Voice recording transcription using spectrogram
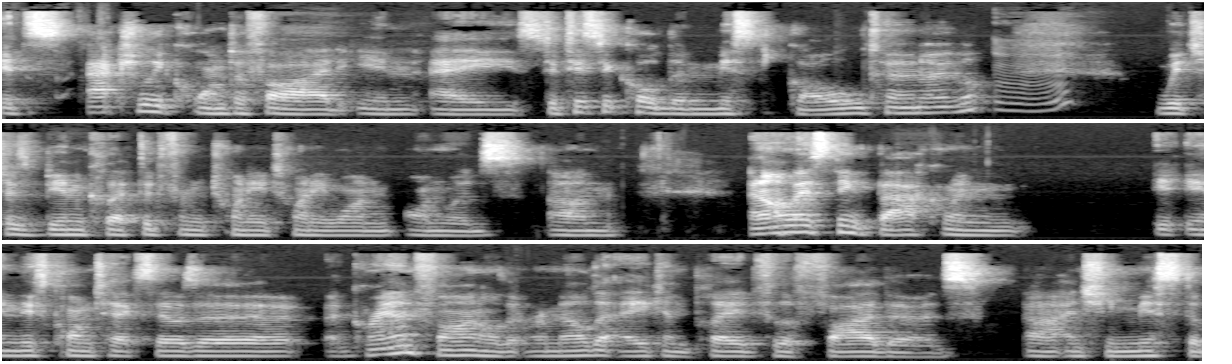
It's actually quantified in a statistic called the missed goal turnover, Mm. which has been collected from 2021 onwards. Um, and I always think back when, in this context, there was a, a grand final that Romelda Aiken played for the Firebirds, uh, and she missed a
